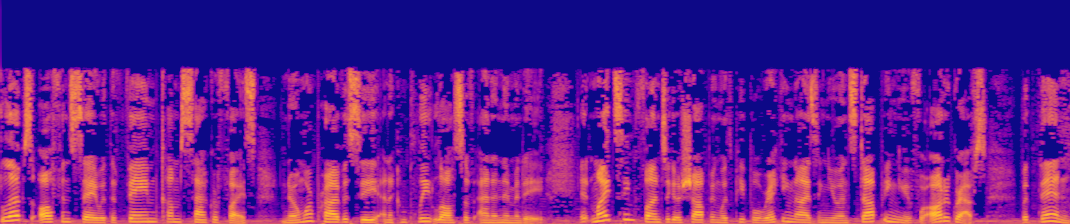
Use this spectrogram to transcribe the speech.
celebs often say with the fame comes sacrifice, no more privacy, and a complete loss of anonymity. It might seem fun to go shopping with people recognizing you and stopping you for autographs, but then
